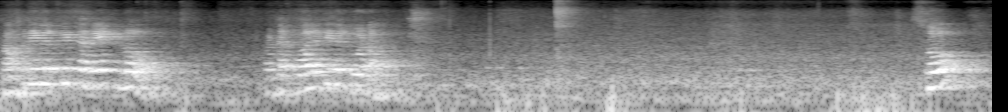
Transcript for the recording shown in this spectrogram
Company will keep the rate low, but the quality will go down. So,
